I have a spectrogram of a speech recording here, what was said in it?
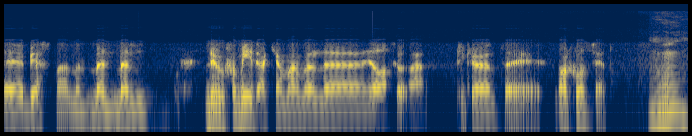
eh, bäst med. Men, men, men lunch och middag kan man väl äh, göra så. Det tycker jag inte är några konstigheter. Mm.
